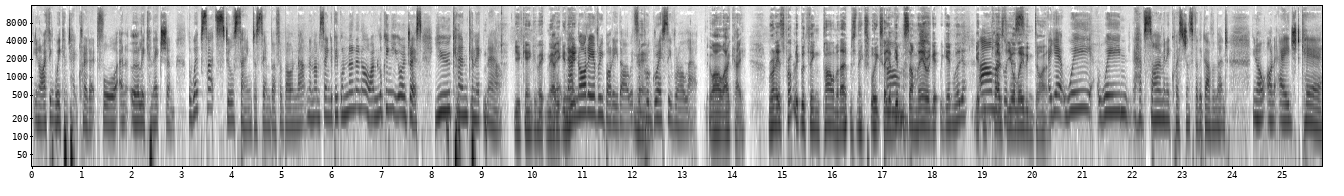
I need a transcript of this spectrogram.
you know, I think we can take credit for an early connection. The website's still saying December for Bowen Mountain, and I'm saying to people, no, no, no, I'm looking at your address. You can connect now. you can connect now. You can now, hear- not everybody though. It's a progressive rollout. Oh, okay. Ronnie, it's probably a good thing Parliament opens next week, so you'll give them some there again, will you? Getting Oh, close to your leaving time. Uh, Yeah, we we have so many questions for the government. You know, on aged care,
